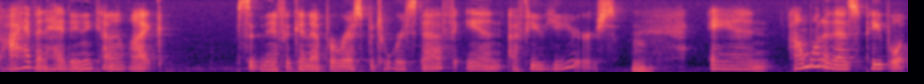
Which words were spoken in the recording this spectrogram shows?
I haven't had any kind of like significant upper respiratory stuff in a few years. Mm. And I'm one of those people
